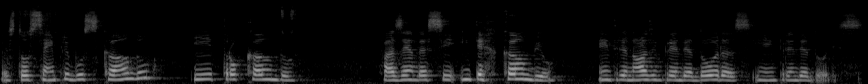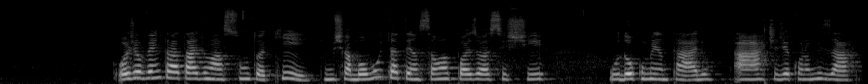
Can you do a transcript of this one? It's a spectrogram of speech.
Eu estou sempre buscando e trocando, fazendo esse intercâmbio entre nós empreendedoras e empreendedores. Hoje eu venho tratar de um assunto aqui que me chamou muita atenção após eu assistir o documentário A Arte de Economizar.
